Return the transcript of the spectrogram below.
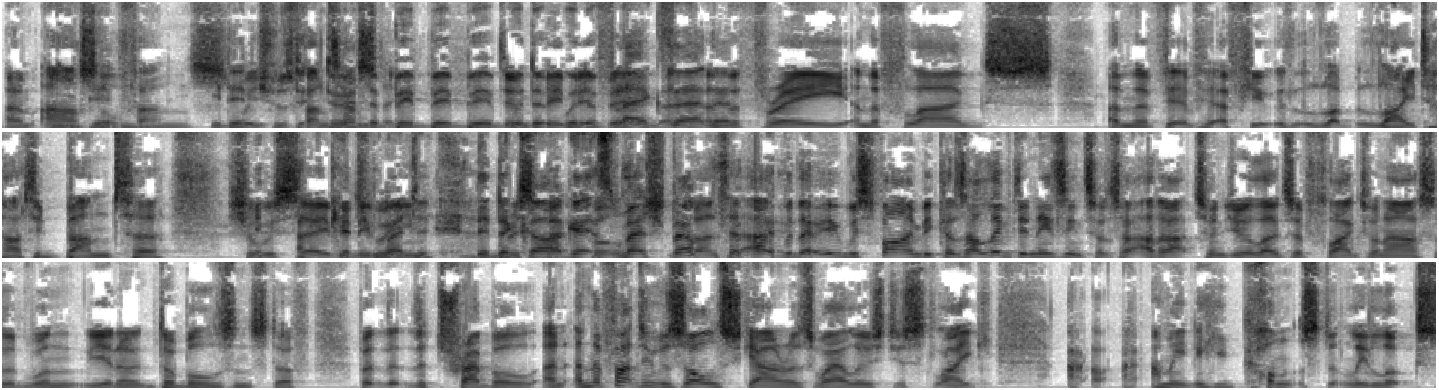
um, Arsenal didn't. fans, which was D- doing the bib, bib, bib with the- with the flags and, and the three and the flags and the, a few light-hearted banter, shall we say? can between imagine. Did the car get smashed up? banter. Uh, it was fine because I lived in Islington, so I'd had to endure loads of flags when Arsenal had won, you know, doubles and stuff. But the, the treble and, and the fact it was Solskjaer as well is just like, I, I- mean, he constantly looks.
